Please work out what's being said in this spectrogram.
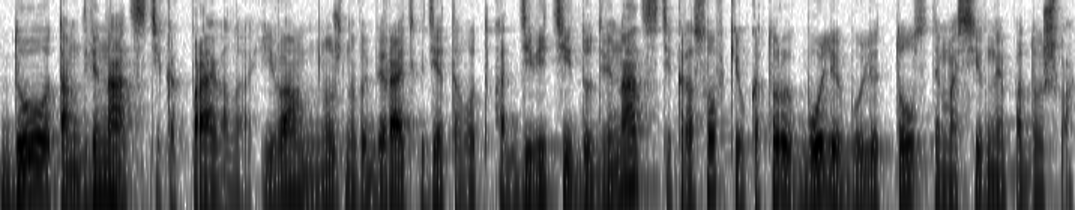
до там 12, как правило. И вам нужно выбирать где-то вот от 9 до 12 кроссовки, у которых более-более толстая массивная подошва.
